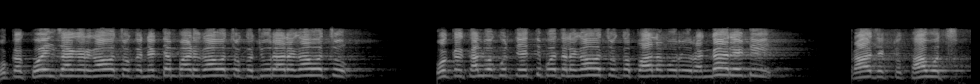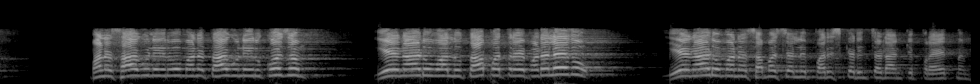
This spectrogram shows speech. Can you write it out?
ఒక కోయిల్ సాగర్ కావచ్చు ఒక నెట్టంపాడు కావచ్చు ఒక జూరాల కావచ్చు ఒక కల్వకుర్తి ఎత్తిపోతలు కావచ్చు ఒక పాలమూరు రంగారెడ్డి ప్రాజెక్టు కావచ్చు. మన సాగునీరు మన తాగునీరు కోసం ఏనాడు వాళ్ళు తాపత్రయపడలేదు. ఏనాడు మన సమస్యల్ని పరిష్కరించడానికి ప్రయత్నం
